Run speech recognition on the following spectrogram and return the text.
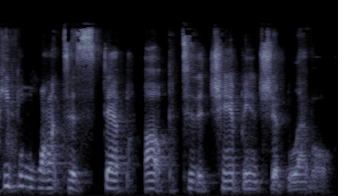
people want to step up to the championship level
